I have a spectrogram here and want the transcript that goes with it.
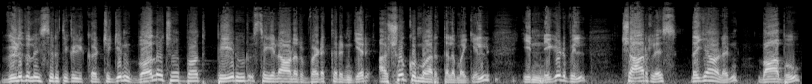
விடுதலை சிறுத்தைகள் கட்சியின் வாலாஜாபாத் பேரூர் செயலாளர் வழக்கறிஞர் அசோக்குமார் தலைமையில் இந்நிகழ்வில் சார்லஸ் தயாளன் பாபு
